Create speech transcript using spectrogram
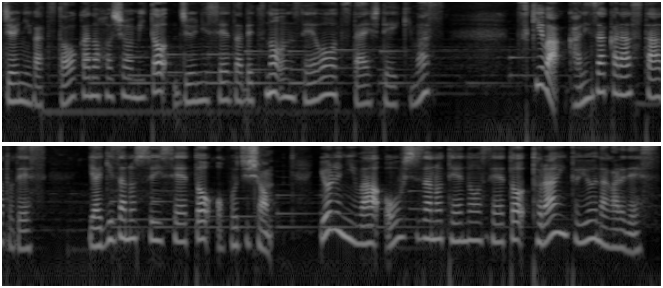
12月10日の星読みと12星座別の運勢をお伝えしていきます。月は蟹座からスタートです。ヤギ座の水星とオポジション。夜には大牛座の天王星とトラインという流れです。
